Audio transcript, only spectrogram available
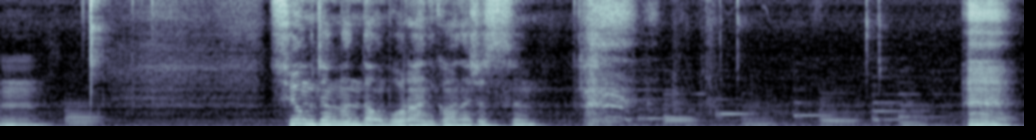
음. 수영장 간다고 뭐라 하니까 화나셨음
